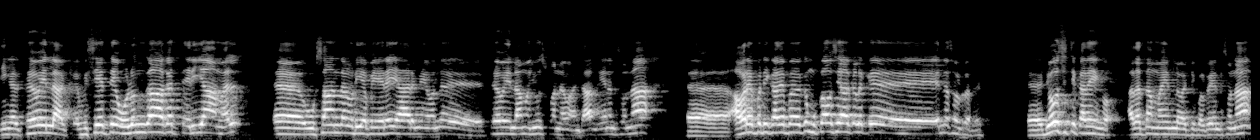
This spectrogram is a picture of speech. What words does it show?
நீங்கள் தேவையில்லா விஷயத்தை ஒழுங்காக தெரியாமல் உசாந்தனுடைய பெயரை யாருமே வந்து தேவையில்லாம யூஸ் பண்ண வேண்டாம். ஏன்னு சொன்னா அஹ் அவரை பற்றி கதைப்பதற்கு முக்காவாசி ஆட்களுக்கு என்ன சொல்றது? அஹ் யோசிச்சு கதையுங்கோ. அதைத்தான் மைண்ட்ல வச்சுக்கொள்றேன். சொன்னா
